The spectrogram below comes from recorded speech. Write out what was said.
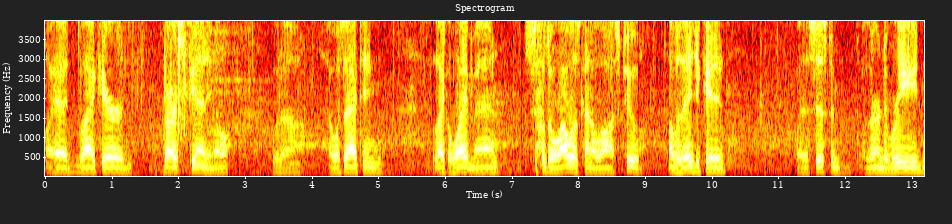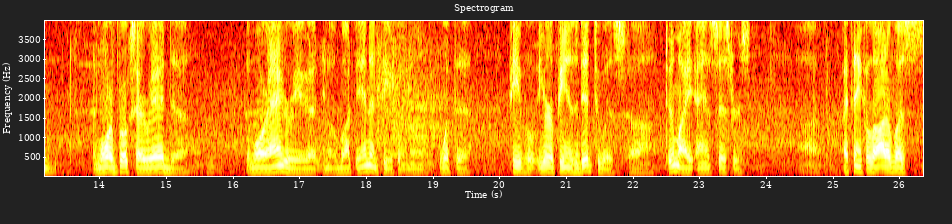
I had black hair and dark skin, you know, but uh, I was acting like a white man, so, so I was kind of lost too. I was educated by the system. I learned to read, and the more books I read, uh, the more angry I got, you know, about the Indian people, you know, what the people, Europeans did to us, uh, to my ancestors. Uh, I think a lot of us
